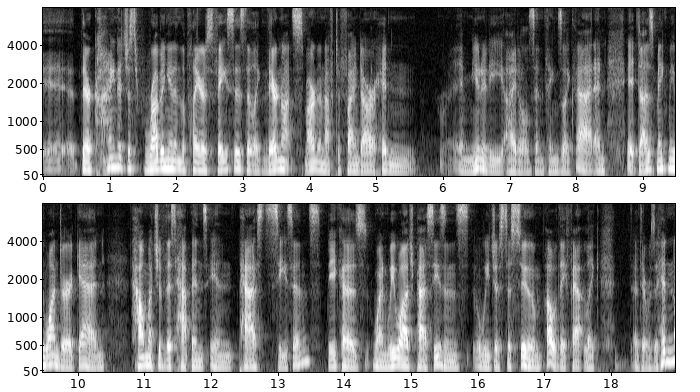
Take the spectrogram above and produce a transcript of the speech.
eh, they're kind of just rubbing it in the players' faces that like they're not smart enough to find our hidden immunity idols and things like that. And it does make me wonder again how much of this happens in past seasons because when we watch past seasons, we just assume, oh, they found like Uh, there was a hidden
